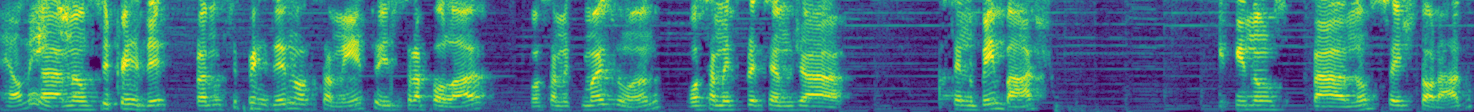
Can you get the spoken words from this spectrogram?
Realmente. Para não se perder, para não se perder no orçamento e extrapolar o orçamento mais um ano. O orçamento para esse ano já está sendo bem baixo e que não para não ser estourado.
